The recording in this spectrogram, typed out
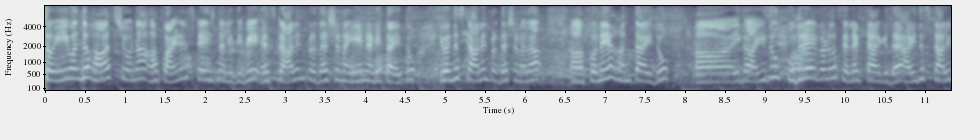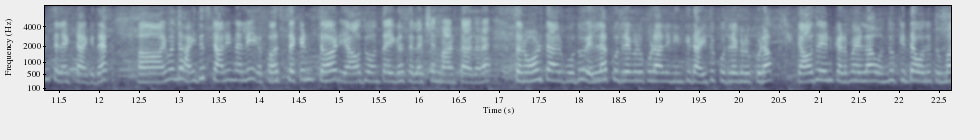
So ಈ ಒಂದು ಹಾರ್ಸ್ ಶೋನ ಫೈನಲ್ ಸ್ಟೇಜ್ನಲ್ಲಿದ್ದೀವಿ ಸ್ಟಾಲಿನ್ ಪ್ರದರ್ಶನ ಏನು ನಡೀತಾ ಇತ್ತು ಈ ಒಂದು ಸ್ಟಾಲಿನ್ ಪ್ರದರ್ಶನದ ಕೊನೆಯ ಹಂತ ಇದು. ಈಗ ಐದು ಕುದುರೆಗಳು ಸೆಲೆಕ್ಟ್ ಆಗಿದೆ. ಐದು ಸ್ಟಾಲಿನ್ ಸೆಲೆಕ್ಟ್ ಆಗಿದೆ. ಈ ಒಂದು ಐದು ಸ್ಟಾಲಿನಲ್ಲಿ ಫಸ್ಟ್ ಸೆಕೆಂಡ್ ಥರ್ಡ್ ಯಾವುದು ಅಂತ ಈಗ ಸೆಲೆಕ್ಷನ್ ಮಾಡ್ತಾ ಇದ್ದಾರೆ. ಸೊ ನೋಡ್ತಾ ಇರ್ಬೋದು, ಎಲ್ಲ ಕುದುರೆಗಳು ಕೂಡ ಅಲ್ಲಿ ನಿಂತಿದೆ. ಐದು ಕುದುರೆಗಳು ಕೂಡ. ಯಾವುದು ಏನು ಕಡಿಮೆ ಇಲ್ಲ, ಒಂದಕ್ಕಿಂತ ಒಂದು ತುಂಬಾ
